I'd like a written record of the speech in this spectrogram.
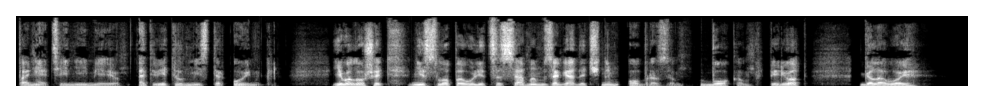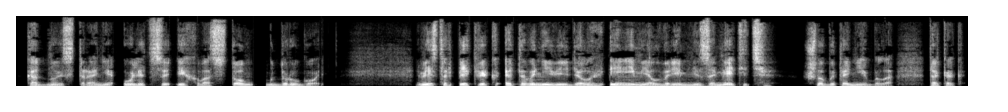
«Понятия не имею», — ответил мистер Уинкль. Его лошадь несло по улице самым загадочным образом, боком вперед, головой к одной стороне улицы и хвостом к другой. Мистер Пиквик этого не видел и не имел времени заметить, что бы то ни было, так как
